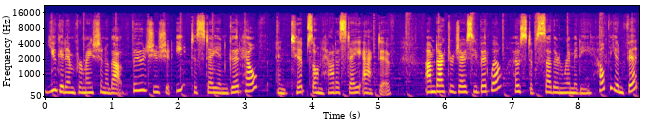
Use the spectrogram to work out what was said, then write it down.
you get information about foods you should eat to stay in good health and tips on how to stay active. I'm Dr. Josie Bidwell, host of Southern Remedy Healthy and Fit,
